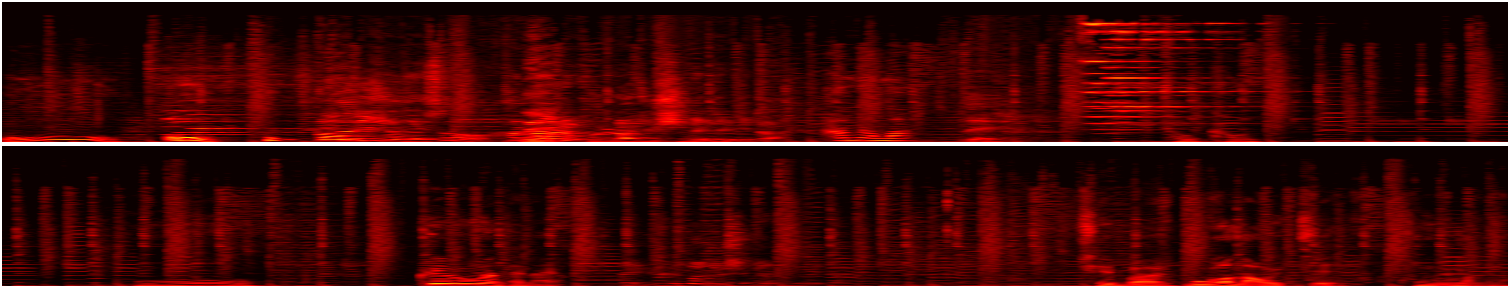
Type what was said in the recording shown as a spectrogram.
오, 오, 복권 가지 중에서 하나를 골라주시면 됩니다. 하나만? 네. 전 가운데. 오, 긁으면 되나요? 네, 긁어주시면 됩니다. 제발 뭐가 나올지 궁금하네요.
